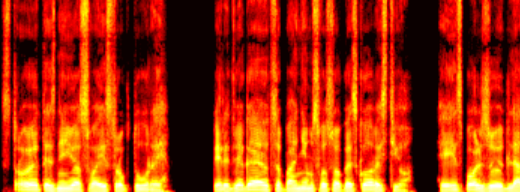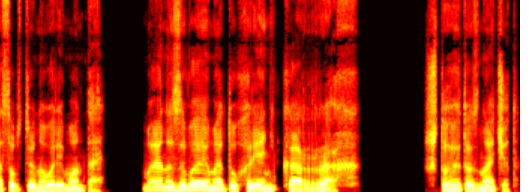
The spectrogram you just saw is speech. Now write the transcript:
строят из нее свои структуры, передвигаются по ним с высокой скоростью и используют для собственного ремонта. Мы называем эту хрень каррах. Что это значит?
